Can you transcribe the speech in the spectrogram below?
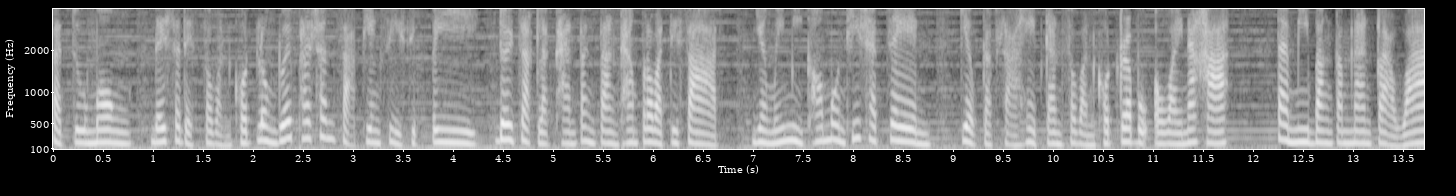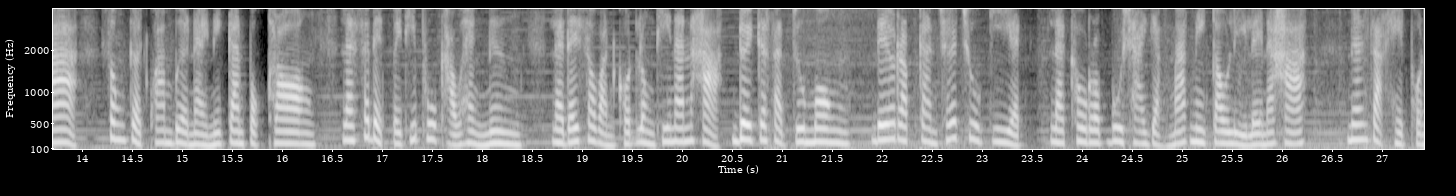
ษัตริย์จูมง ได้เสด็จสวรรคตลงด้วยพระชนษาเพียง 40 ปี โดยจากหลักฐานต่างๆ ทางประวัติศาสตร์ ยังไม่มีข้อมูลที่ชัดเจน เกี่ยวกับสาเหตุการสวรรคตระบุเอาไว้นะคะ แต่มีบางตำนานกล่าวว่า ทรงเกิดความเบื่อหน่ายในการปกครอง และเสด็จไปที่ภูเขาแห่งหนึ่ง และได้สวรรคตลงที่นั่นค่ะ โดยกษัตริย์จูมง ได้รับการเชิดชูเกียรติ และเคารพบูชาอย่างมากในเกาหลีเลยนะคะ เนื่องจากเหตุผล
